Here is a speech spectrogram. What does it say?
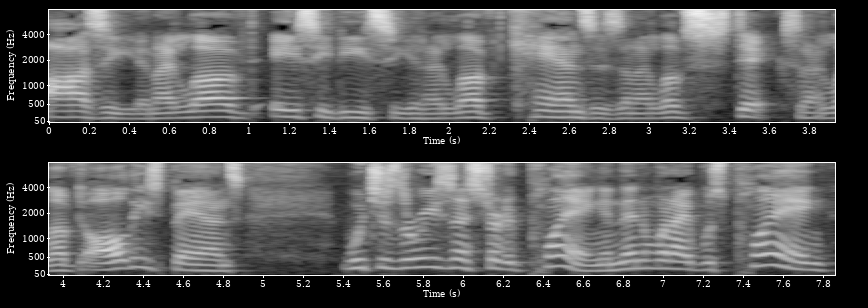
Ozzy and I loved ACDC and I loved Kansas and I loved Styx and I loved all these bands, which is the reason I started playing. And then when I was playing,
